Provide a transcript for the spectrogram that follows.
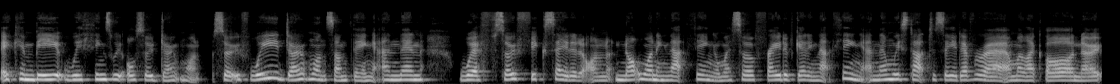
It can be with things we also don't want. So if we don't want something and then we're so fixated on not wanting that thing and we're so afraid of getting that thing, and then we start to see it everywhere and we're like, oh no,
